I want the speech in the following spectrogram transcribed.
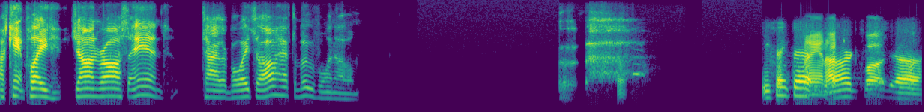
I can't play John Ross and Tyler Boyd, so I'll have to move one of them. You think that Man, I- Bernard but- kid? Uh,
